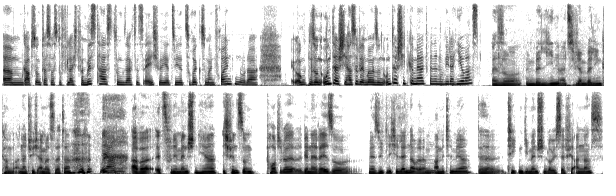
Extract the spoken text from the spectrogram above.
ähm, gab es irgendwas, was du vielleicht vermisst hast und gesagt hast, ey, ich will jetzt wieder zurück zu meinen Freunden? Oder irgendein so ein Unterschied? Hast du da immer so einen Unterschied gemerkt, wenn du wieder hier warst? Also in Berlin, als ich wieder in Berlin kam, natürlich einmal das Wetter. Ja. Aber jetzt von den Menschen her, ich finde so in Portugal generell so mehr südliche Länder oder mhm. am Mittelmeer, da ticken die Menschen, glaube ich, sehr viel anders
